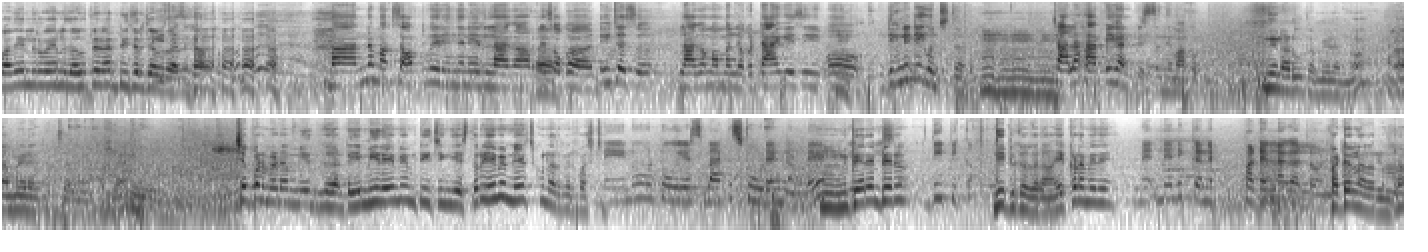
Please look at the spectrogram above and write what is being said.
పదిహేను ఇరవై ఏళ్ళు చదివితే కానీ టీచర్ రాదు మా అన్న మాకు సాఫ్ట్వేర్ ఇంజనీర్ లాగా ప్లస్ ఒక టీచర్స్ లాగా మమ్మల్ని ఒక ట్యాగ్ వేసి ఓ డిగ్నిటీగా ఉంచుతాడు మ్మ్, మ్మ్, మ్మ్. చాలా హ్యాపీగా అనిపిస్తుంది మాకు. నేను అడుగుతాను మేడంను. ఒకసారి మాట్లాడతాను. చెప్పండి మేడం మీకు అంటే మీరు ఏమేమి టీచింగ్ చేస్తారు? ఏమేమి నేర్చుకున్నారు మీరు ఫస్ట్ నేను టూ ఇయర్స్ బ్యాక్ స్టూడెంట్ ఉండే మీ పేరేం పేరు? దీపిక. దీపిక గారా? ఎక్కడ మీది? నేను ఇక్కడ పటేల్ నగర్లో ఉంటా. పటేల్ నగర్లో ఉంటారా?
